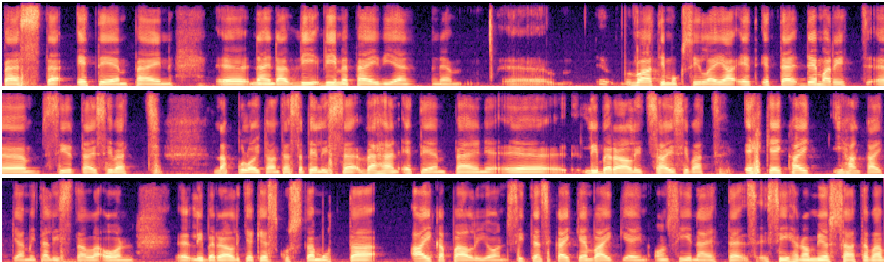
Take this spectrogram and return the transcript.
päästä eteenpäin näinä vi, viime päivien vaatimuksilla ja et, että demarit siirtäisivät nappuloitaan tässä pelissä vähän eteenpäin. Liberaalit saisivat, ehkä ei kaik, ihan kaikkea mitä listalla on, liberaalit ja keskusta, mutta aika paljon. Sitten se kaikkein vaikein on siinä, että siihen on myös saatava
